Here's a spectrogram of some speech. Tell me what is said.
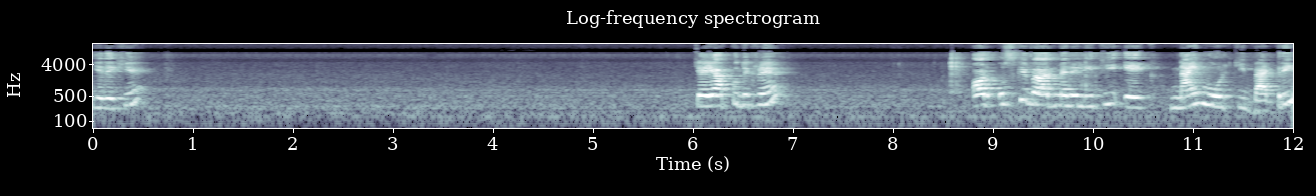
ये देखिए। क्या ये आपको दिख रहे हैं? और उसके बाद मैंने ली थी एक 9 वोल्ट की बैटरी।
